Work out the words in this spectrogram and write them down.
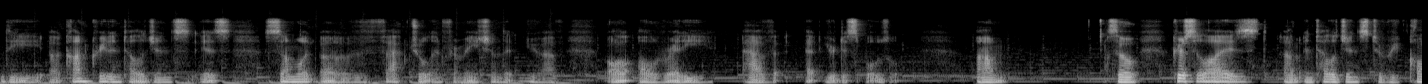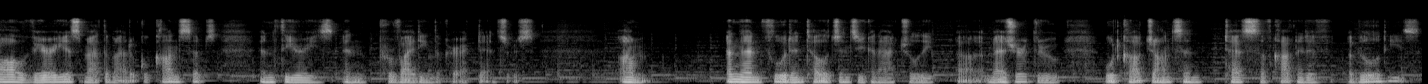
the uh, concrete intelligence is somewhat of factual information that you have al already have at your disposal. Um, so, crystallized um, intelligence to recall various mathematical concepts and theories and providing the correct answers. Um, and then fluid intelligence you can actually uh, measure through Woodcock Johnson tests of cognitive abilities,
